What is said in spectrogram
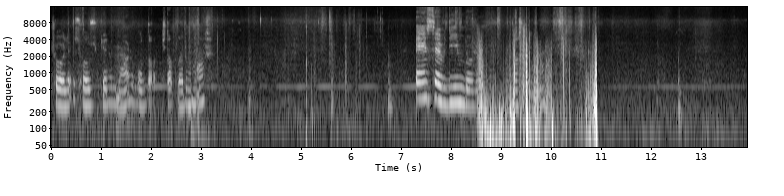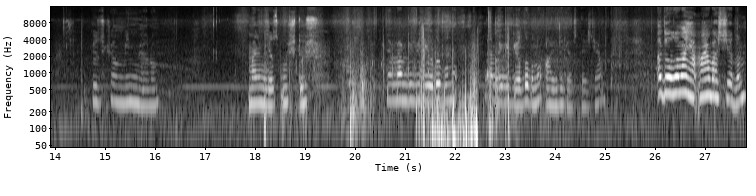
Şöyle sözlüklerim var. Burada kitaplarım var. En sevdiğim bölüm. Göstereceğim. Gözüküyor mu gözükmüştür. Yani ben bir videoda bunu ben bir videoda bunu ayrı göstereceğim. Hadi o zaman yapmaya başlayalım.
